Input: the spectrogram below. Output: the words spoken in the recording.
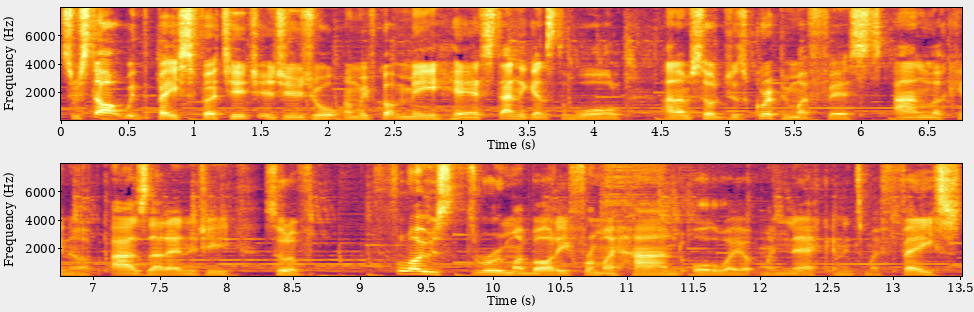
So we start with the base footage as usual and we've got me here standing against the wall and I'm sort of just gripping my fists and looking up as that energy sort of flows through my body from my hand all the way up my neck and into my face.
